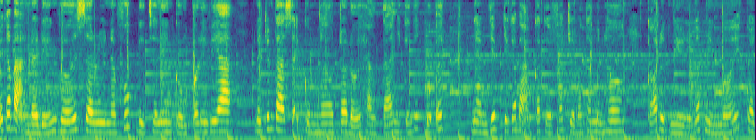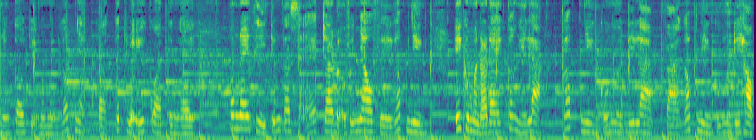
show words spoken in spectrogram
chào các bạn đã đến với series 5 phút Detailing cùng Olivia nơi chúng ta sẽ cùng nhau trao đổi hàng tá những kiến thức bổ ích nhằm giúp cho các bạn có thể phát triển bản thân mình hơn, có được nhiều những góc nhìn mới qua những câu chuyện mà mình góp nhặt và tích lũy qua từng ngày. Hôm nay thì chúng ta sẽ trao đổi với nhau về góc nhìn. Ý của mình ở đây có nghĩa là góc nhìn của người đi làm và góc nhìn của người đi học.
